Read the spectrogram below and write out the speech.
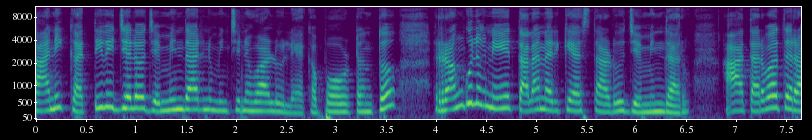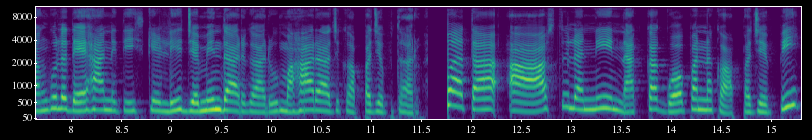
కానీ కత్తి విద్యలో జమీందారుని మించిన వాళ్ళు లేకపోవటంతో రంగులనే తల నరికేస్తాడు జమీందారు. ఆ తర్వాత రంగుల దేహాన్ని తీసుకెళ్ళి జమీందారు గారు మహారాజుకు అప్పజెపుతారు. తర్వాత ఆ ఆస్తులన్నీ నక్క గోపన్నకు అప్పచెప్పి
